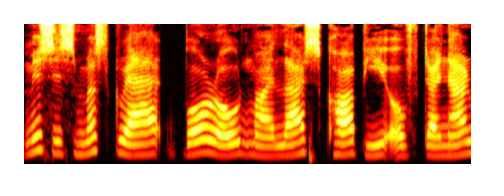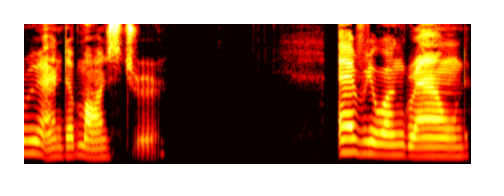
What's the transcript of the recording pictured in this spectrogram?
Mrs. Muskrat borrowed my last copy of Dinaru and the Monster. Everyone groaned.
